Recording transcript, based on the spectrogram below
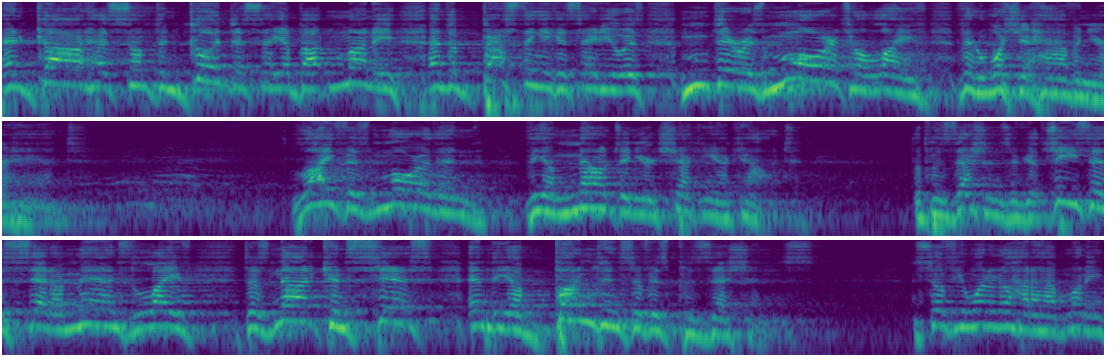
and God has something good to say about money. And the best thing He can say to you is, There is more to life than what you have in your hand. Life is more than the amount in your checking account, the possessions of your. Jesus said, A man's life does not consist in the abundance of his possessions. And so, if you want to know how to have money,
